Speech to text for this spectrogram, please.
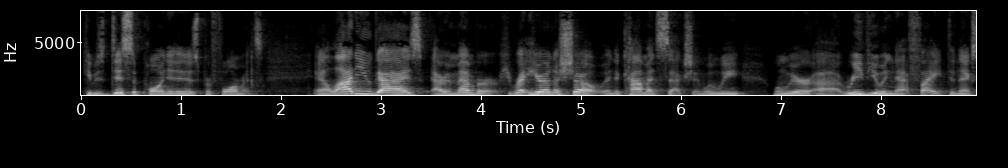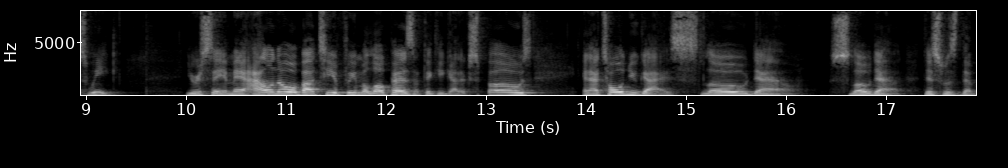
He was disappointed in his performance. And a lot of you guys, I remember right here on the show in the comments section when we when we were uh, reviewing that fight the next week, you were saying, man, I don't know about Teofimo Lopez. I think he got exposed. And I told you guys, slow down, slow down. This was the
